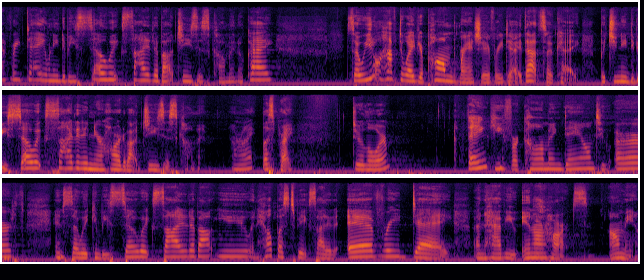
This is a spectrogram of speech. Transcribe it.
every day. We need to be so excited about Jesus coming, okay? So you don't have to wave your palm branch every day. That's okay. But you need to be so excited in your heart about Jesus coming. All right? Let's pray. Dear Lord, Thank you for coming down to earth, and so we can be so excited about you and help us to be excited every day and have you in our hearts. Amen.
